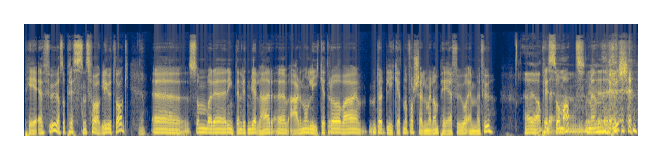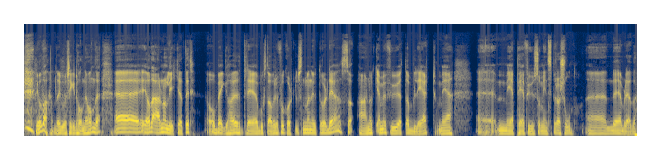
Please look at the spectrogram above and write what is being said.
PFU, altså Pressens faglige utvalg, Ja. eh, som bare ringte en liten bjelle her. Eh, er det noen likheter, og hva er eventuelt likheten og forskjellen mellom PFU og MFU? Ja, Presse og mat, men ellers? jo da, det går sikkert hånd i hånd, det. Eh, ja, det er noen likheter, og begge har tre bokstaver i forkortelsen, men utover det så er nok MFU etablert med, eh, med PFU som inspirasjon. Eh, det ble det.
